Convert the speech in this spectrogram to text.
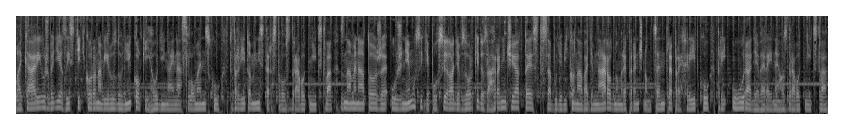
Lekári už vedia zistiť koronavírus do niekoľkých hodín aj na Slovensku, tvrdí to ministerstvo zdravotníctva. Znamená to, že už nemusíte posielať vzorky do zahraničia, test sa bude vykonávať v Národnom referenčnom centre pre chrípku pri Úrade verejného zdravotníctva.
